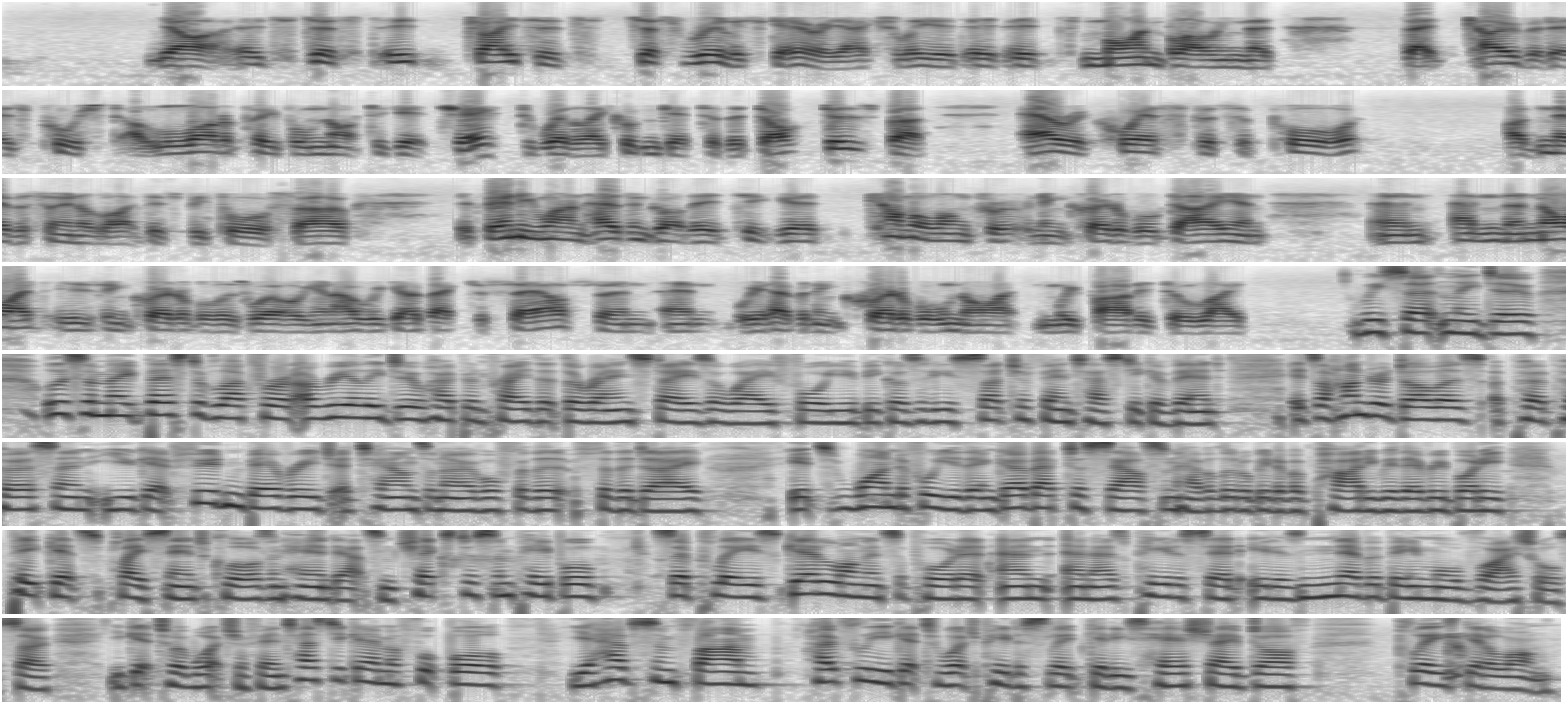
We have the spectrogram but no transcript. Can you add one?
Yeah, it's just it Trace. It's just really scary. Actually, it, it, it's mind blowing that that COVID has pushed a lot of people not to get checked, whether they couldn't get to the doctors. But our request for support, I've never seen it like this before. So, if anyone hasn't got their ticket, come along for an incredible day and. And and the night is incredible as well. You know, we go back to South and, and we have an incredible night and we party till late. We certainly do. Well, listen, mate, best of luck for it. I really do hope and pray that the rain stays away for you because it is such a fantastic event. It's $100 per person. You get food and beverage at Townson Oval for the for the day. It's wonderful. You then go back to South and have a little bit of a party with everybody. Pete gets to play Santa Claus and hand out some checks to some people. So please get along and support it. And, and as Peter said, it has never been more vital. So you get to watch a fantastic game of football. You have some fun. Hopefully you get to watch Peter Sleap get his hair shaved off. Please get along.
